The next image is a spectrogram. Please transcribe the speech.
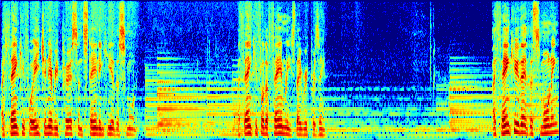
I thank you for each and every person standing here this morning. I thank you for the families they represent. I thank you that this morning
